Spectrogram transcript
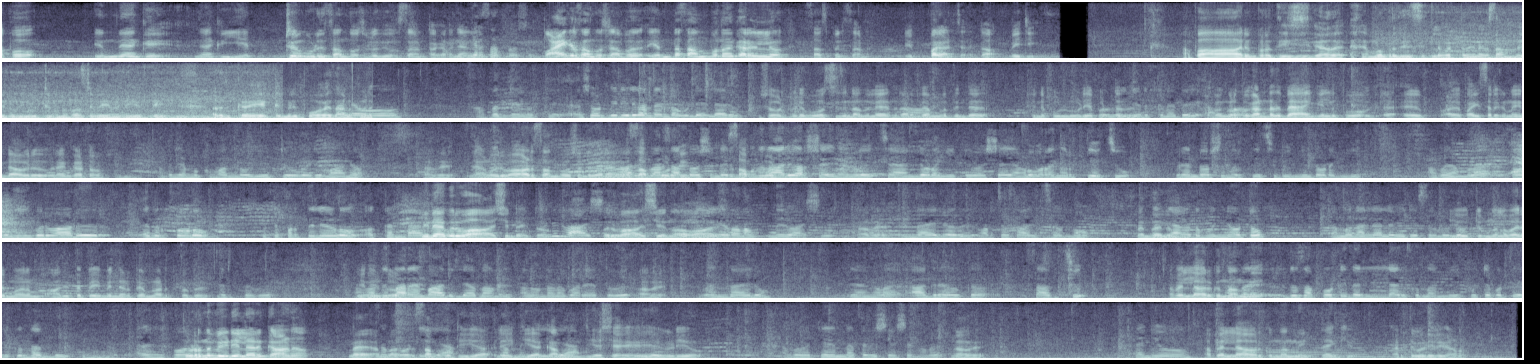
അപ്പോൾ ഇന്ന് ഞങ്ങൾക്ക് ഞങ്ങൾക്ക് ഏറ്റവും കൂടുതൽ സന്തോഷമുള്ള ദിവസമാണ് കേട്ടോ കാരണം ഞങ്ങൾ സന്തോഷം. ഭയങ്കര സന്തോഷം. അപ്പോൾ എന്താ സംഭവം നമുക്ക് അറിയില്ലല്ലോ. സസ്പെൻസ് ആണ്. ഇപ്പം കാണിച്ചത് കേട്ടോ വെയിറ്റ് അപ്പോൾ ആരും പ്രതീക്ഷിക്കാതെ നമ്മൾ പ്രതീക്ഷിച്ചിട്ടില്ല പെട്ടെന്ന് സംഭവിക്കുന്നു. യൂട്യൂബിൽ നിന്ന് ഫസ്റ്റ് പേയ്മെന്റ് കിട്ടി. അതൊക്കെ എ ടി എമ്മിൽ പോയതാണ് ഇപ്പോൾ അപ്പൊ ഷോർട്ട് വീഡിയോയിൽ കണ്ടിട്ടുണ്ടാവും ഷോർട്ട് വീഡിയോ പോസ്റ്റ് ചെയ്തിട്ടുണ്ടാവും അല്ലേ? എന്നിട്ടാണ് നമ്മൾ നമ്മളിതിന്റെ പിന്നെ ഫുൾ വീഡിയോ പെട്ടത്. അപ്പൊ നിങ്ങളിപ്പോ കണ്ടത് ബാങ്കിൽ ഇപ്പോ പൈസ എടുക്കുന്നതിന്റെ ആ ഒരു രംഗാട്ടോ അപ്പൊ ഞമ്മക്കും വന്നു യൂട്യൂബ് വരുമാനം. അതെ ഞങ്ങൾ ഒരുപാട് സന്തോഷമുണ്ട്. കാരണം ഞങ്ങളെ ഒരുപാട് സപ്പോർട്ട് സന്തോഷമുണ്ട്. ഒരു മൂന്ന് നാല് വർഷമായി ഞങ്ങൾ ചാനൽ തുടങ്ങിയിട്ട്. പക്ഷെ ഞങ്ങൾ കുറെ നിർത്തി വെച്ചു. ഒരു രണ്ട് വർഷം നിർത്തി വെച്ചു. പിന്നെയും തുടങ്ങി. അപ്പൊ നമ്മളെ തുടങ്ങി ഒരുപാട് എതിർപ്പുകളും കുറ്റപ്പെടുത്തലുകളും ഒക്കെ ഉണ്ടായി പിന്നെ ഒരു വാശി ഉണ്ടായിട്ടോ? ഒരു വാശി. ഒരു വാശിയായിരുന്നു ആ വാശി. ഇടണം എന്നൊരു വാശിയായിരുന്നു അതെ. എന്തായാലും അത് കുറച്ച് സാധിച്ചു തന്നു. എന്തായാലും ഇനി അങ്ങോട്ട് മുന്നോട്ടും നമ്മൾ നല്ല നല്ല വീഡിയോസുകൾ യൂട്യൂബിൽ നിന്നുള്ള വരുമാനം ആദ്യത്തെ പേയ്മെന്റ് ആണ് ഇപ്പം നമ്മൾ എടുത്തത്. എടുത്തത്. അത് പറയാൻ പാടില്ല എന്നാണ് അതുകൊണ്ടാണ് പറയാത്തത്. അതെ. എന്തായാലും ഞങ്ങളെ ആഗ്രഹമൊക്കെ സാധിച്ചു. അപ്പൊ എല്ലാവർക്കും നന്ദി. ഇത് സപ്പോർട്ട് ചെയ്ത എല്ലാവർക്കും നന്ദി. കുറ്റപ്പെടുത്തിയവർക്കും നന്ദി. തുടർന്നും വീഡിയോ എല്ലാവരും കാണുക. അല്ലേ? സപ്പോർട്ട് ചെയ്യുക ലൈക്ക് ചെയ്യുക കമന്റ് ചെയ്യുക ഷെയർ ചെയ്യുക വീഡിയോ അപ്പോൾ അതൊക്കെ ഇന്നത്തെ വിശേഷങ്ങൾ അതെ. താങ്ക് യു അപ്പൊ എല്ലാവർക്കും നന്ദി. താങ്ക് യു അടുത്ത വീഡിയോയിൽ കാണാം.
